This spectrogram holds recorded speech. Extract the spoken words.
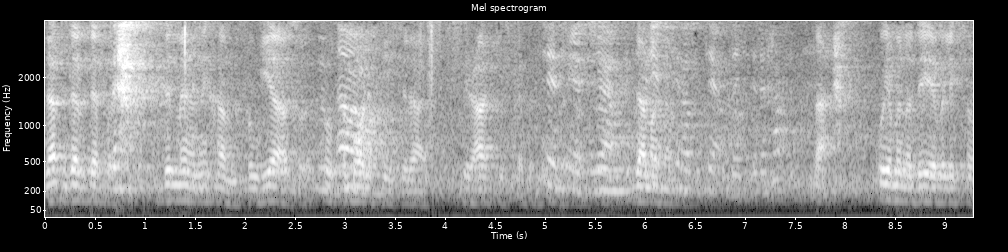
Därför, därför, därför det människan fungerar så. Uppenbarligen Ja. finns ju det här hierarkiska Det behovet. jämlikt, Där det kan inte finnas ett jämlikt i det här. Nej. Och jag menar, det är väl liksom,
